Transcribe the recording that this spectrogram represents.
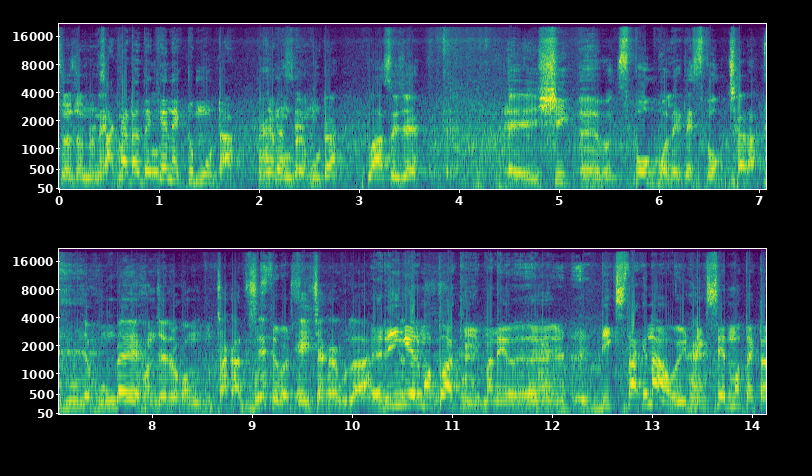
বছরের জন্য নেয়। চাকাটা দেখেন একটু মোটা হ্যাঁ মোটা মোটা প্লাস এই যে এই শিক স্পোক বলে এটা স্পোক ছাড়া। যে হুন্ডাই এখন যেরকম চাকা দিচ্ছে এই চাকাগুলা রিং এর মতো আর কি মানে ডিক্স থাকে না ওই হ্যাঁ। ডিক্স এর মতো একটা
